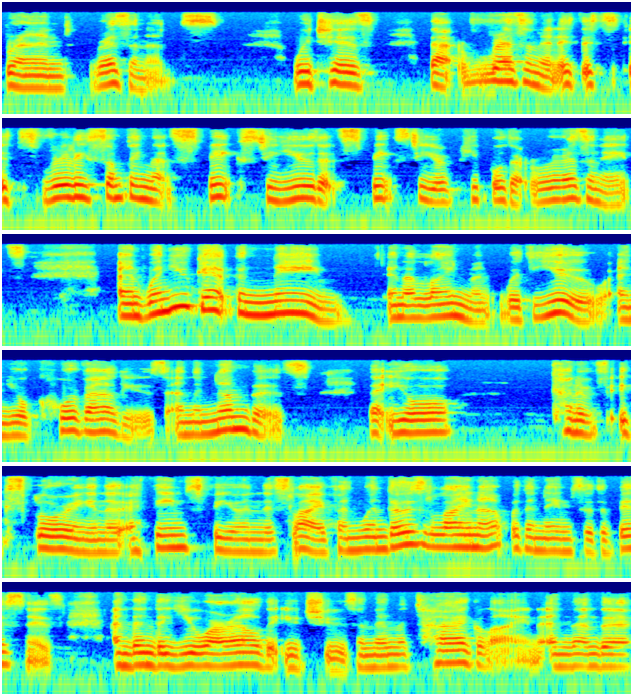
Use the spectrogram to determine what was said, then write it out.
brand resonance which is that resonant. It's it's really something that speaks to you, that speaks to your people, that resonates. And when you get the name in alignment with you and your core values and the numbers that you're kind of exploring and the themes for you in this life. And when those line up with the names of the business, and then the URL that you choose, and then the tagline, and then the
